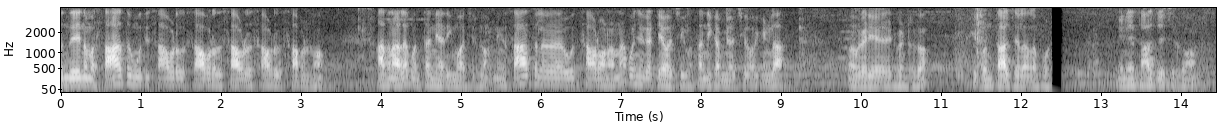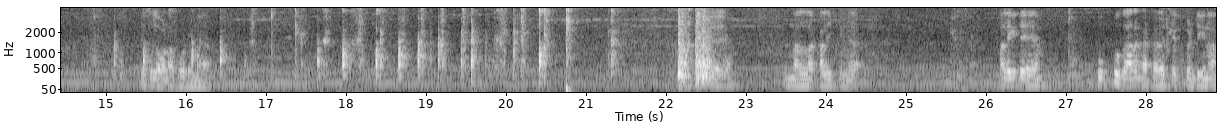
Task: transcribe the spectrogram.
வந்து நம்ம சாதத்தை ஊற்றி சாப்பிட சாப்பிட்றது சாப்பிட்றது சாப்பிட்றது சாப்பிடணும். அதனால் கொஞ்சம் தண்ணி அதிகமாக வச்சுருக்கோம். நீங்கள் சாதத்தில் ஊற்றி சாப்பிட வேணாம்னா கொஞ்சம் கட்டியாக வச்சுக்கலாம். தண்ணி கம்மியாக வச்சுக்கலாம். ஓகேங்களா? ரெடியாக ரெடி பண்ணிட்டுருக்கோம் இப்போ வந்து தாளிச்சி நல்லா போட்டு மீனே தாளித்து வச்சுருக்கோம். விசில் ஒன்றா போட்டுங்க. நல்லா கலக்கிங்க. கலக்கிட்டு உப்பு காரம் கரெக்டாக செக் பண்ணிட்டீங்கன்னா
